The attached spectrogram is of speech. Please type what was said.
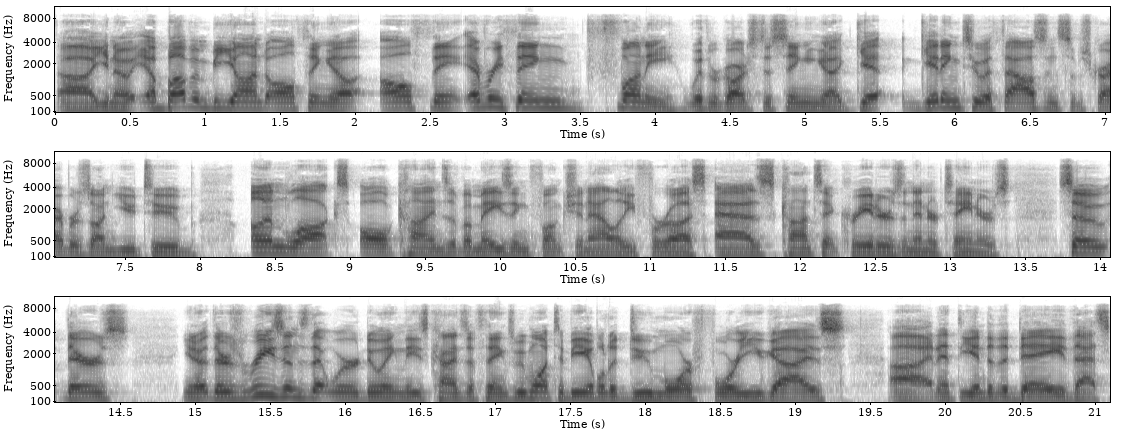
Uh, you know, above and beyond all thing, all thing, everything funny with regards to singing. Uh, get getting to a thousand subscribers on YouTube unlocks all kinds of amazing functionality for us as content creators and entertainers. So there's you know there's reasons that we're doing these kinds of things. We want to be able to do more for you guys, uh, and at the end of the day, that's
